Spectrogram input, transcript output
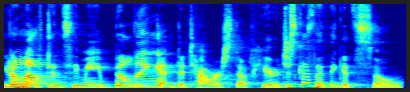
You don't often see me building the tower stuff here just because I think it's so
